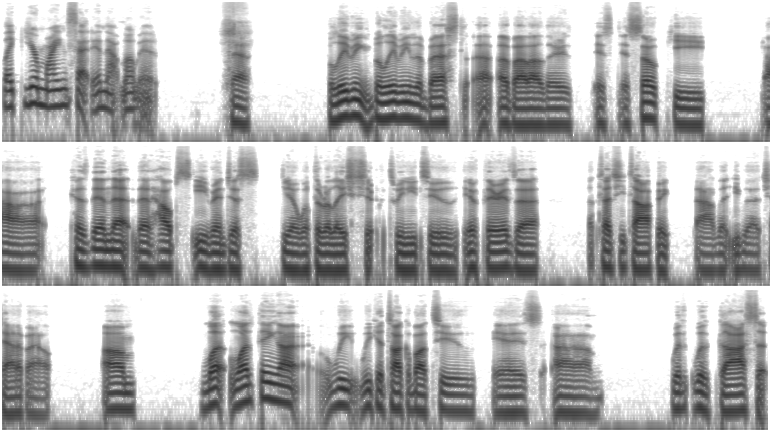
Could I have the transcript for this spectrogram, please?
like your mindset in that moment. Yeah. Believing believing the best uh, about others is is so key because then that that helps even just you know with the relationship between you two if there is a, a touchy topic uh, that you gotta chat about. Um what one thing I we we could talk about too is um with with gossip.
